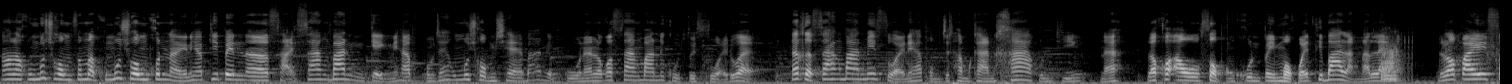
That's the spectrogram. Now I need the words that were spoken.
เอาละคุณผู้ชมสำหรับคุณผู้ชมคนไหนนะครับที่เป็นสายสร้างบ้านเก่งๆนะครับ ผมจะให้คุณผู้ชมแชร์บ้านกับกูนะแล้วก็สร้างบ้านให้กูสวยๆด้วย ถ้าเกิดสร้างบ้านไม่สวยนะครับผมจะทำการฆ่าคุณทิ้งนะแล้วก็เอาศพของคุณไปหมกไว้ที่บ้านหลังนั้นแหละเดี๋ยวเราไปส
